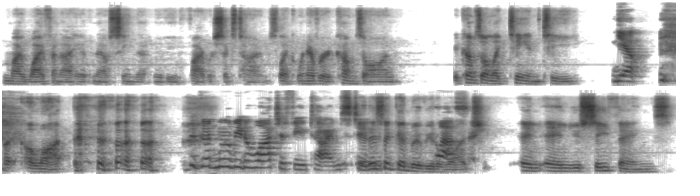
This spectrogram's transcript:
my wife and I have now seen that movie five or six times. Like whenever it comes on, it comes on like TNT. Yep, a, a lot. it's a good movie to watch a few times too. It is a good movie Classic. to watch, and and you see things,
